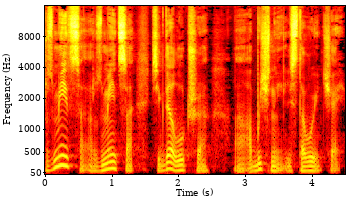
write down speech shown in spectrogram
Разумеется, разумеется, всегда лучше э, обычный листовой чай.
